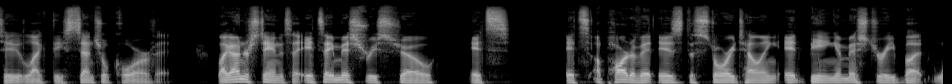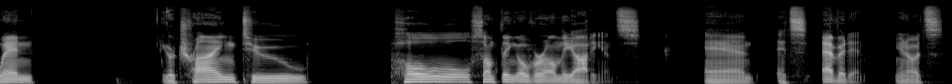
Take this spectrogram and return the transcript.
to like the central core of it. Like I understand it's a it's a mystery show. It's it's a part of it is the storytelling, it being a mystery. But when you're trying to pull something over on the audience, and it's evident, you know, it's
